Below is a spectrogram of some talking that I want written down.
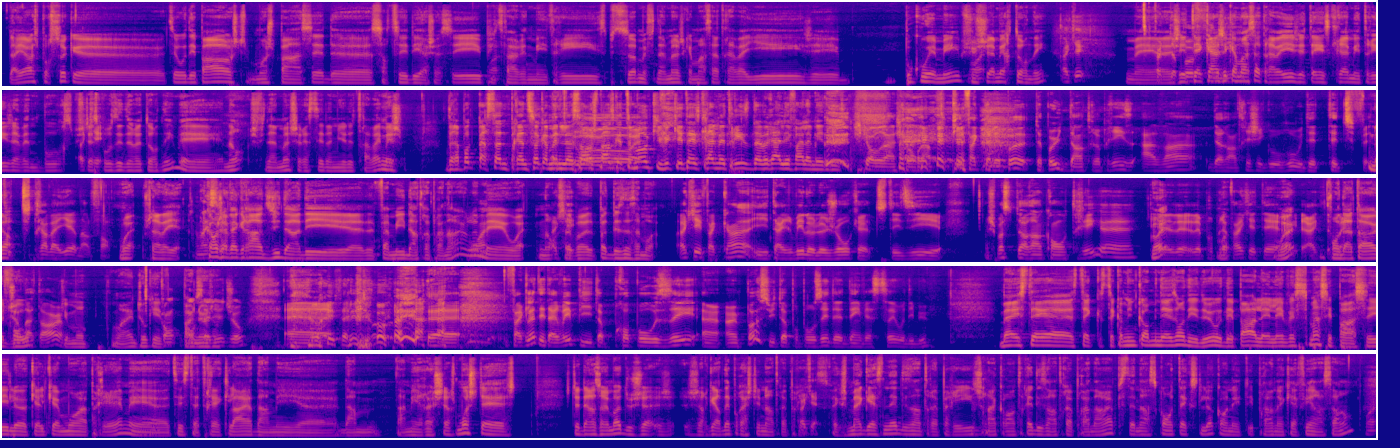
D'ailleurs, c'est pour ça que, tu sais, au départ, moi, je pensais de sortir des HEC, puis de faire une maîtrise, puis tout ça, mais finalement, j'ai commencé à travailler. J'ai beaucoup aimé, puis je suis Ouais. jamais retourné. OK. Mais euh, j'étais, quand j'ai commencé à travailler, j'étais inscrit à maîtrise, j'avais une bourse, puis j'étais supposé de retourner, mais non, je- finalement, je suis resté dans le milieu du travail. Mais je voudrais pas que personne prenne ça comme une leçon. Ouais, je pense ouais, que tout le monde qui, qui est inscrit à maîtrise devrait aller faire la maîtrise. Je comprends, je comprends. Puis, fait que t'avais pas, t'as pas eu d'entreprise avant de rentrer chez Gourou ou t'es- t'es- tu, travaillais dans le fond? Ouais, je travaillais. Quand j'avais grandi dans des euh, familles d'entrepreneurs, là, mais ouais, non, OK. j'avais pas de business à moi. OK, fait que quand il est arrivé le jour que tu t'es dit, je sais pas si tu as rencontré euh, Ouais. le, le propriétaire qui était Ouais, euh, fondateur ouais, Joe. fondateur. Qui est mon, ouais, Joe qui est qu'on partner. salue, Joe. Euh, salut, Joe. euh, fait que là, tu es arrivé puis il t'a proposé un, un poste ou il t'a proposé d'investir au début? Ben, c'était, euh, c'était, c'était comme une combinaison des deux. Au départ, l'investissement s'est passé là, quelques mois après, mais euh, c'était très clair dans mes, euh, dans, dans mes recherches. Moi, j'étais, j'étais dans un mode où je, regardais pour acheter une entreprise. OK. Fait que je magasinais des entreprises, je rencontrais des entrepreneurs, puis c'était dans ce contexte-là qu'on a été prendre un café ensemble. Ouais.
